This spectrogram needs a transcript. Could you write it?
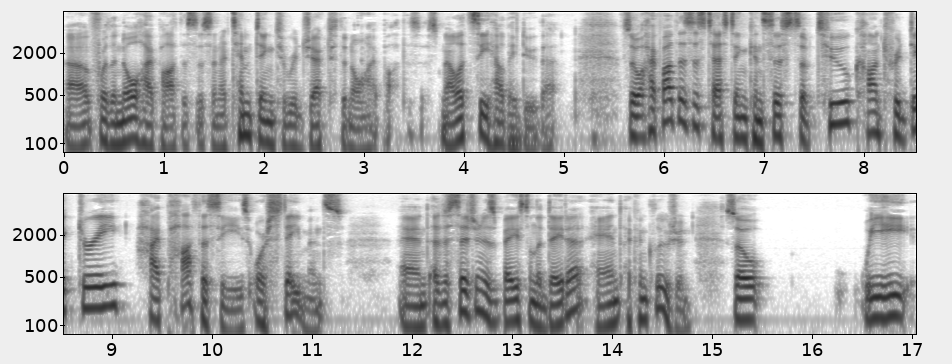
uh, for the null hypothesis and attempting to reject the null hypothesis. Now let's see how they do that. So hypothesis testing consists of two contradictory hypotheses or statements, and a decision is based on the data and a conclusion. So we,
